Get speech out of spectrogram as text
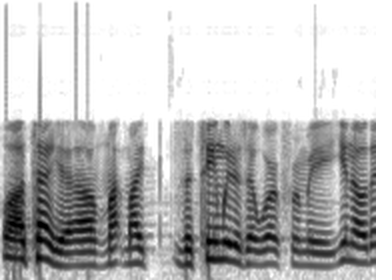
Well, I'll tell you, uh, my my the team leaders that work for me, you know, they,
